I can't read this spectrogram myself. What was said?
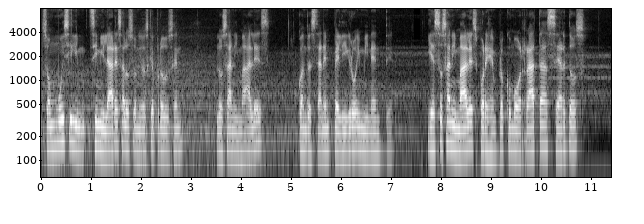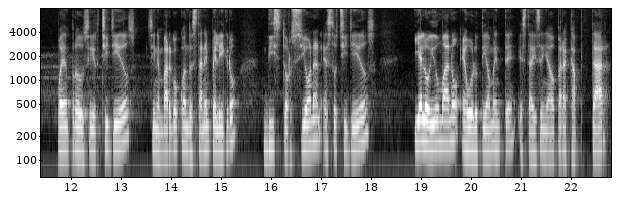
son muy similares a los sonidos que producen los animales cuando están en peligro inminente. Y estos animales, por ejemplo, como ratas, cerdos, pueden producir chillidos, sin embargo, cuando están en peligro, distorsionan estos chillidos y el oído humano evolutivamente está diseñado para captar,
